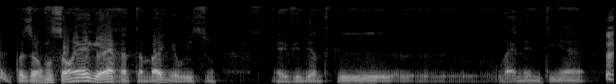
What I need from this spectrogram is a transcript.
depois, a Revolução é a guerra também, eu isso... É evidente que uh, Lenin tinha. Ah,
